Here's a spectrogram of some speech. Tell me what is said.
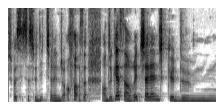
Je sais pas si ça se dit challengeant. en tout cas, c'est un vrai challenge que hum,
